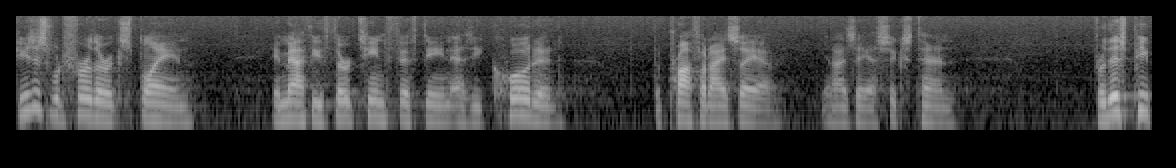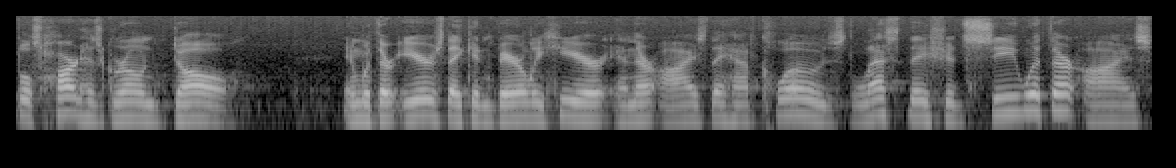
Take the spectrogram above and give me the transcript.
Jesus would further explain in Matthew 13, 15, as he quoted the prophet Isaiah in Isaiah 6:10. For this people's heart has grown dull, and with their ears they can barely hear, and their eyes they have closed, lest they should see with their eyes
